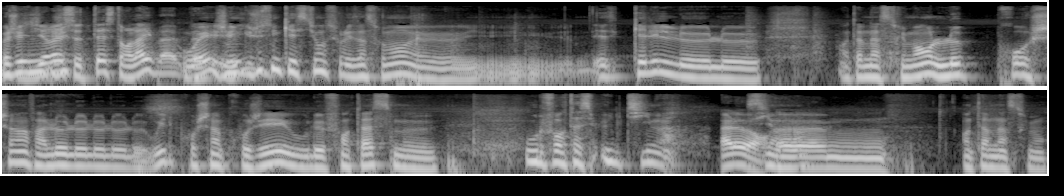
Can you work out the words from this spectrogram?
Moi, je une- dirais, ce test en live. Bah, Ouais, bah, j'ai oui. juste une question sur les instruments. euh, quel est le, le- en termes d'instruments, le prochain, enfin le, le, le, oui, le prochain projet ou le fantasme ou le fantasme ultime Alors, Si euh, en termes d'instruments?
